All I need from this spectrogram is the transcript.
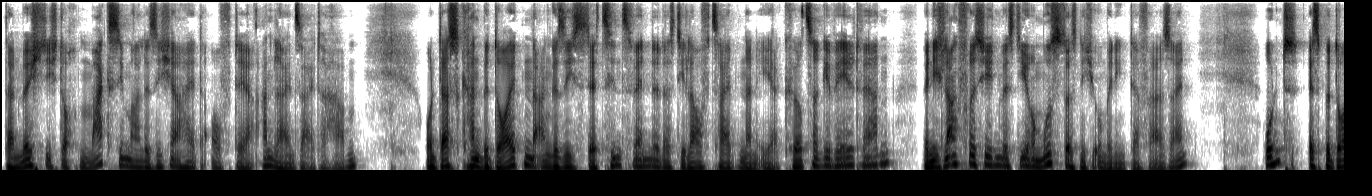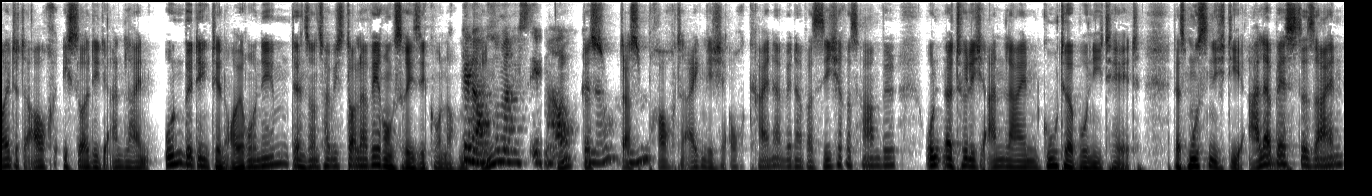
dann möchte ich doch maximale Sicherheit auf der Anleihenseite haben. Und das kann bedeuten, angesichts der Zinswende, dass die Laufzeiten dann eher kürzer gewählt werden. Wenn ich langfristig investiere, muss das nicht unbedingt der Fall sein. Und es bedeutet auch, ich sollte die Anleihen unbedingt in Euro nehmen, denn sonst habe ich das Dollarwährungsrisiko noch mit. Genau, drin. so mache ich es eben auch. Ja, das genau. das mhm. braucht eigentlich auch keiner, wenn er was Sicheres haben will. Und natürlich Anleihen guter Bonität. Das muss nicht die allerbeste sein.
